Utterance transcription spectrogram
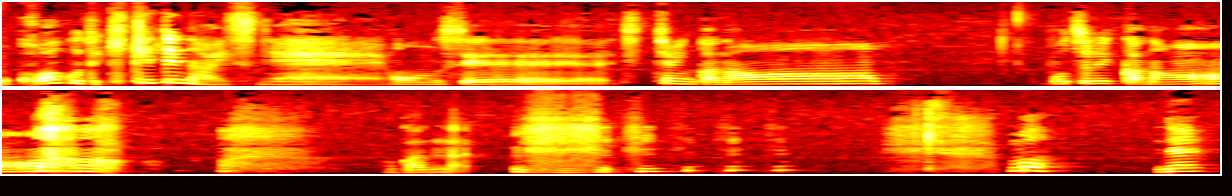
う怖くて聞けてないですね。音声、ちっちゃいんかなボツリかな わかんない。まあ、ね、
